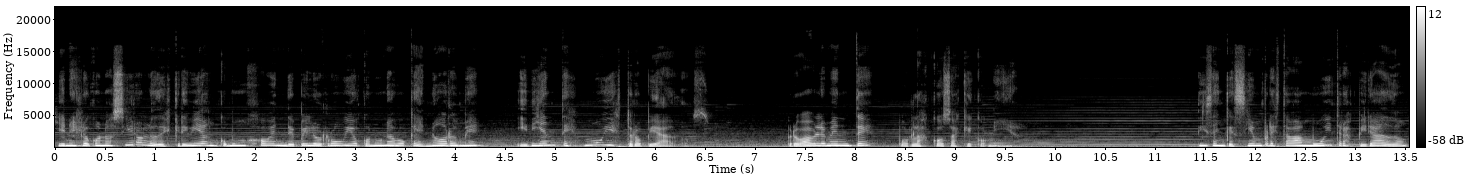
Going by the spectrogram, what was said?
quienes lo conocieron lo describían como un joven de pelo rubio con una boca enorme y dientes muy estropeados, probablemente por las cosas que comía. Dicen que siempre estaba muy transpirado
